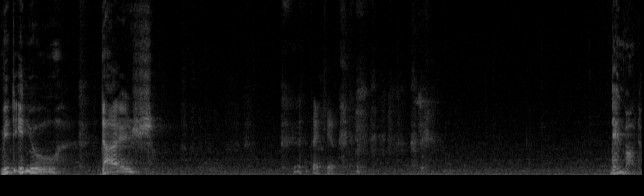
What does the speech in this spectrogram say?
within you dies. That kid. Then what?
